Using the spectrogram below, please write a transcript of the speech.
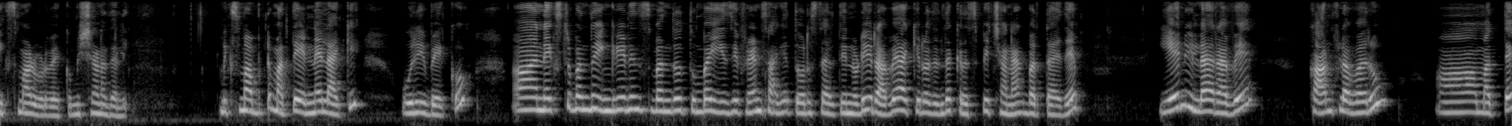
ಮಿಕ್ಸ್ ಮಾಡಿಬಿಡ್ಬೇಕು ಮಿಶ್ರಣದಲ್ಲಿ. ಮಿಕ್ಸ್ ಮಾಡಿಬಿಟ್ಟು ಮತ್ತೆ ಎಣ್ಣೆಲಿ ಹಾಕಿ ಉರಿಬೇಕು ನೆಕ್ಸ್ಟ್ ಬಂದು ಇಂಗ್ರೀಡಿಯೆಂಟ್ಸ್ ಬಂದು ತುಂಬ ಈಸಿ ಫ್ರೆಂಡ್ಸ್ ಹಾಗೆ ತೋರಿಸ್ತಾ ಇರ್ತೀನಿ ನೋಡಿ. ರವೆ ಹಾಕಿರೋದ್ರಿಂದ ಕ್ರಿಸ್ಪಿ ಚೆನ್ನಾಗಿ ಬರ್ತಾ ಇದೆ. ಏನೂ ಇಲ್ಲ, ರವೆ ಕಾರ್ನ್ಫ್ಲವರು ಮತ್ತು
